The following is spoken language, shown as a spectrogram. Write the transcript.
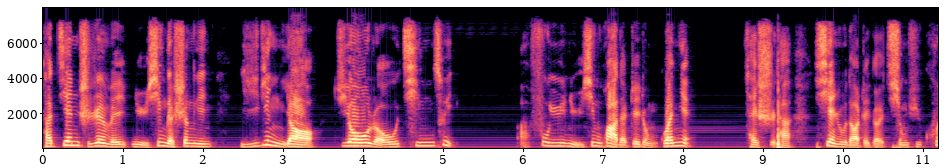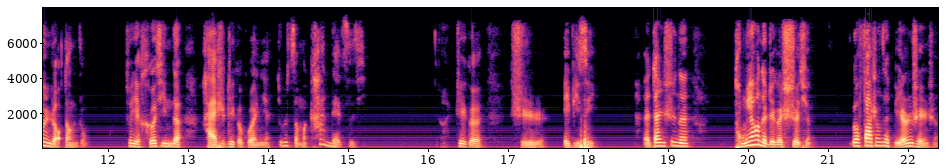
他坚持认为女性的声音。一定要娇柔清脆，啊，赋予女性化的这种观念，才使他陷入到这个情绪困扰当中。所以核心的还是这个观念，就是怎么看待自己，啊，这个是 A、B、C。呃，但是呢，同样的这个事情，若发生在别人身上，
